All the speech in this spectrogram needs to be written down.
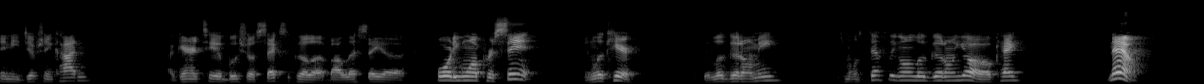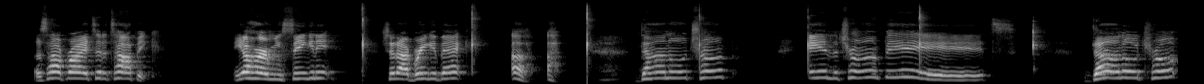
Egyptian cotton. I guarantee it'll boost your sex appeal up by let's say uh 41%. And look here, if it look good on me, it's most definitely gonna look good on y'all, okay? Now, let's hop right into the topic. And y'all heard me singing it. Should I bring it back? Uh, uh. Donald Trump and the trumpets. Donald Trump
